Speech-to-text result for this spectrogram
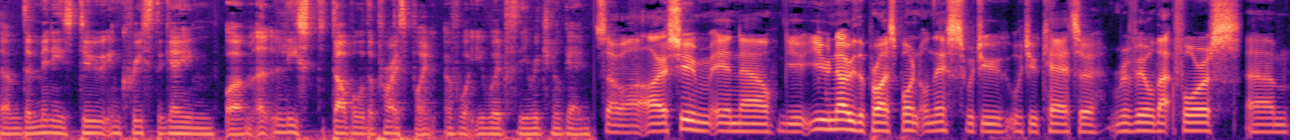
Um, the minis do increase the game um, at least double the price point of what you would for the original game. So uh, I assume Ian, now you you know the price point on this. Would you would you care to reveal that for us? Um,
